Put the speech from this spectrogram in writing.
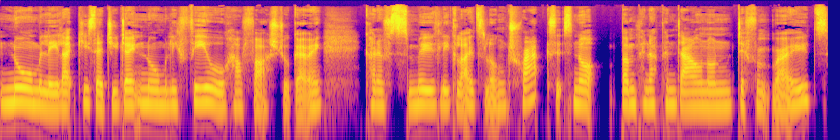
normally, like you said, you don't normally feel how fast you're going. It kind of smoothly glides along tracks. It's not bumping up and down on different roads.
